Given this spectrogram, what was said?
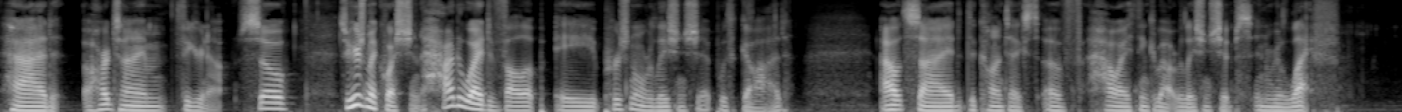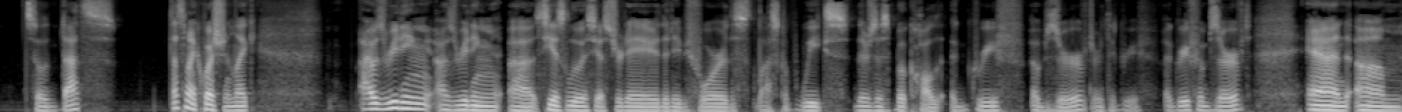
had a hard time figuring out. So, so here's my question: How do I develop a personal relationship with God outside the context of how I think about relationships in real life? So that's that's my question. Like, I was reading I was reading uh, C.S. Lewis yesterday, or the day before, this last couple weeks. There's this book called A Grief Observed, or the Grief A Grief Observed, and um,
